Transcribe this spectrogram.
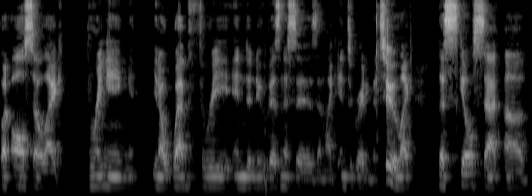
but also like bringing you know Web three into new businesses and like integrating the two, like the skill set of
